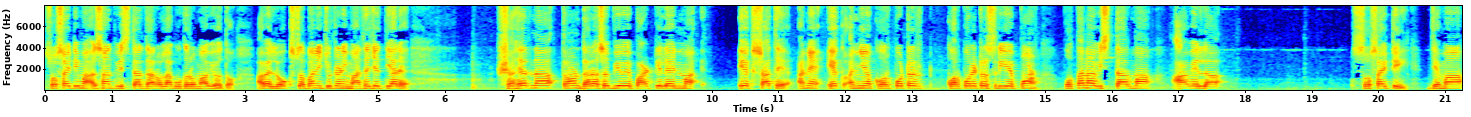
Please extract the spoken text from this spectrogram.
સોસાયટીમાં અશાંત વિસ્તાર ધારો લાગુ કરવામાં આવ્યો હતો. હવે લોકસભાની ચૂંટણી માથે છે ત્યારે શહેરના ત્રણ ધારાસભ્યોએ પાર્ટી લાઇનમાં એક સાથે અને એક અન્ય કોર્પોરેટર, કોર્પોરેટરશ્રીએ પણ પોતાના વિસ્તારમાં આવેલા સોસાયટી, જેમાં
